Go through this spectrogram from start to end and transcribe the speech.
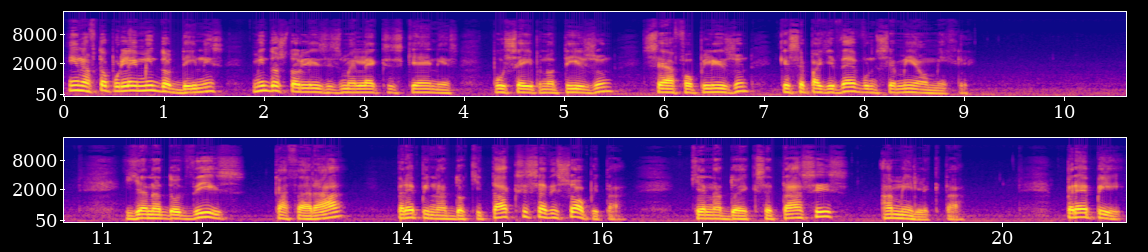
Είναι αυτό που λέει μην τον τίνεις, μην το στολίζεις με λέξεις και έννοιες που σε υπνοτίζουν, σε αφοπλίζουν και σε παγιδεύουν σε μία ομίχλη. Για να το δεις καθαρά πρέπει να το κοιτάξεις αδυσόπιτα και να το εξετάσεις αμήλικτα. Πρέπει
